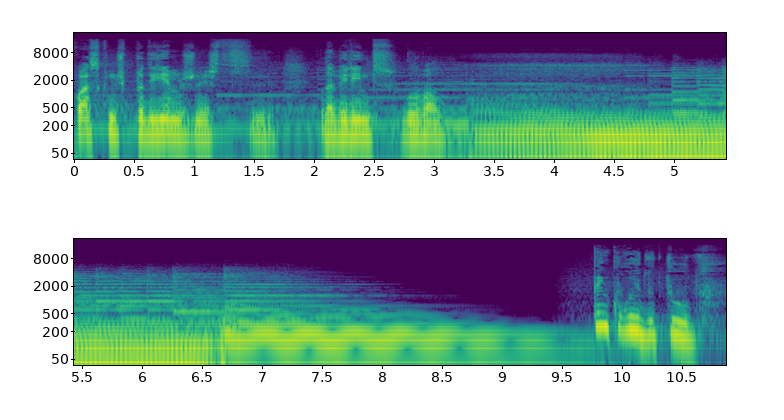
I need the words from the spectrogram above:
Quase que nos perdíamos neste labirinto global. Tem corrido tudo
